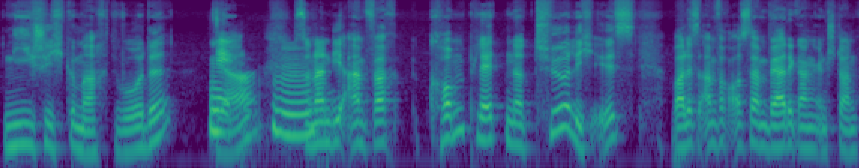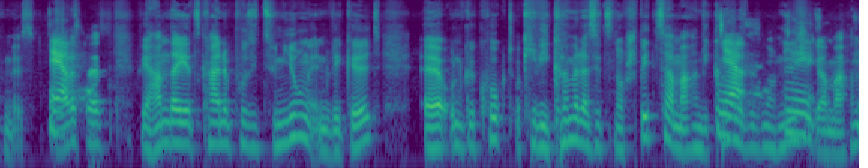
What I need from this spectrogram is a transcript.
nischig gemacht wurde, nee. ja, mhm. sondern die einfach komplett natürlich ist, weil es einfach aus seinem Werdegang entstanden ist. Ja. ja das heißt, wir haben da jetzt keine Positionierung entwickelt äh, und geguckt, okay, wie können wir das jetzt noch spitzer machen, wie können ja. wir das jetzt noch nischiger nee. machen,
